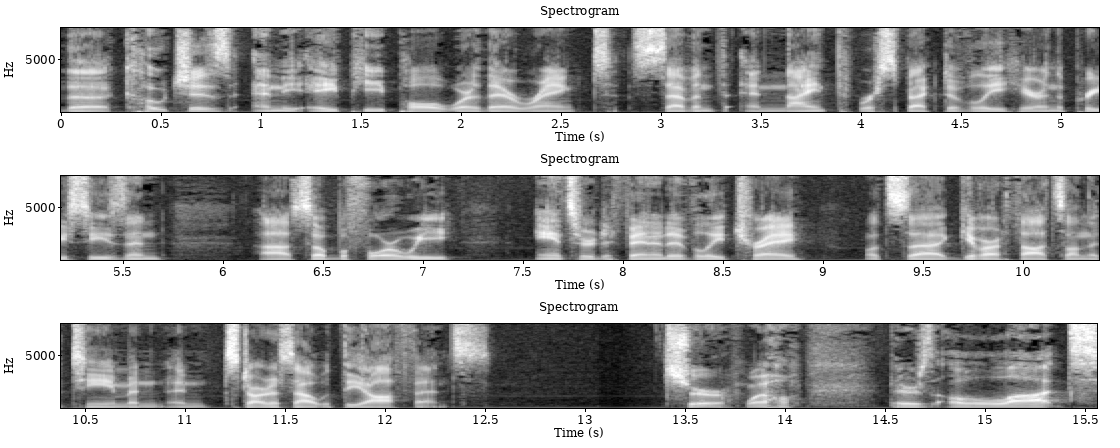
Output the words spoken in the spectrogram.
the coaches and the AP poll, where they're ranked seventh and ninth, respectively, here in the preseason. Uh, so before we answer definitively, Trey, let's uh, give our thoughts on the team and, and start us out with the offense. Sure. Well, there's a lot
